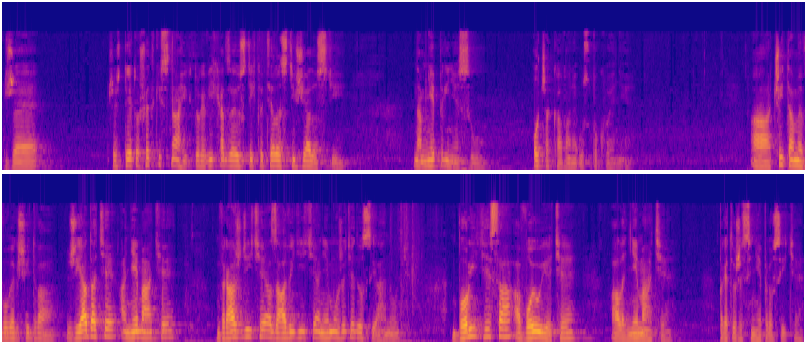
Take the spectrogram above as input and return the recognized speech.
že, že tieto všetky snahy, ktoré vychádzajú z týchto telesných žiadostí, nám neprinesú očakávané uspokojenie. A čítame vo verši 2. Žiadate a nemáte, vraždíte a závidíte a nemôžete dosiahnuť. Boríte sa a vojujete, ale nemáte, pretože si neprosíte.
